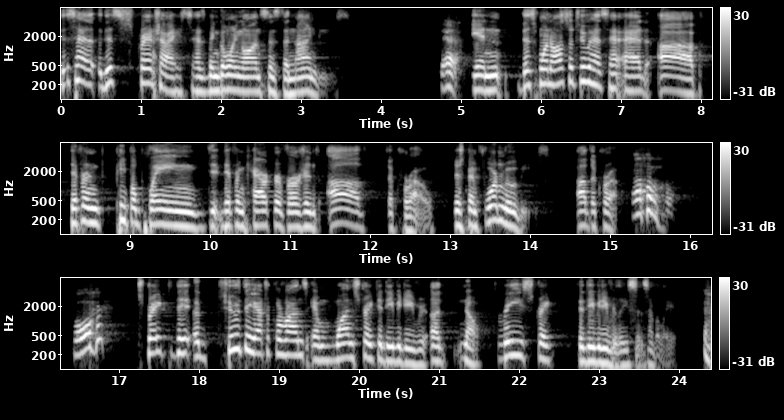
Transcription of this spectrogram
this has this franchise has been going on since the 90s. Yeah. And this one also too has had uh different people playing d- different character versions of The Crow. There's been four movies of The Crow. Oh, four? Straight to the uh, two theatrical runs and one straight to DVD. Re- uh, no, three straight to DVD releases, I believe. I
